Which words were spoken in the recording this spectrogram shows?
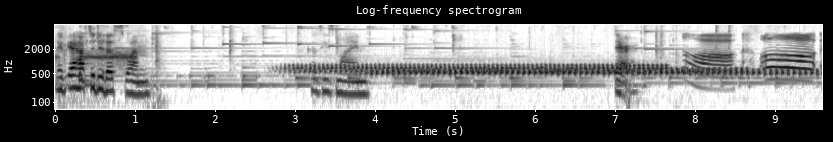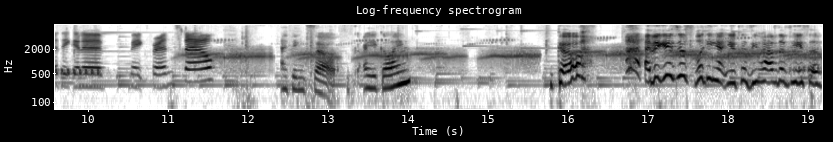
Maybe I have to do this one. Because he's mine. There. Aw. Aw. Are they gonna make friends now? I think so. Are you going? Go. I think he's just looking at you because you have the piece of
